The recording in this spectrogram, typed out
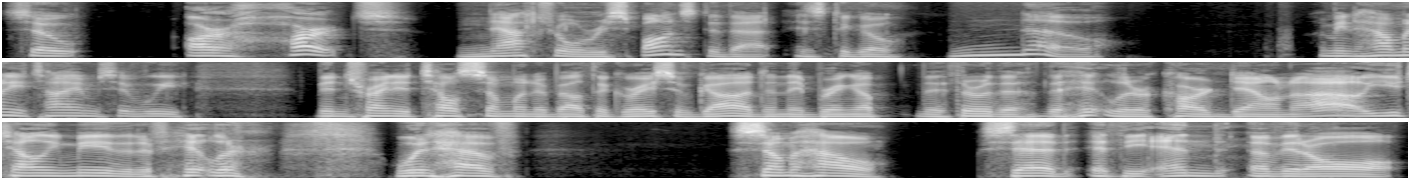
so our hearts natural response to that is to go, no. I mean, how many times have we been trying to tell someone about the grace of God and they bring up, they throw the, the Hitler card down? Oh, you telling me that if Hitler would have somehow said at the end of it all,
